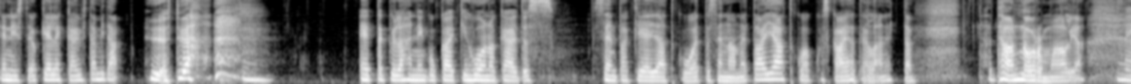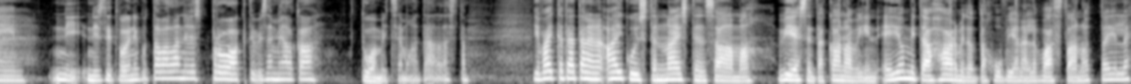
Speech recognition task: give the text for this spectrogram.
ja niistä ei ole kellekään yhtä mitä hyötyä. Mm. että kyllähän niin kuin kaikki huono käytös sen takia jatkuu, että sen annetaan jatkua, koska ajatellaan, että tämä on normaalia. Niin. Ni, niin sitten voi niin kuin tavallaan myös proaktiivisemmin alkaa tuomitsemaan tällaista. Ja vaikka tämä tällainen aikuisten naisten saama viestintäkanaviin ei ole mitään harmitonta huvia näille vastaanottajille,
